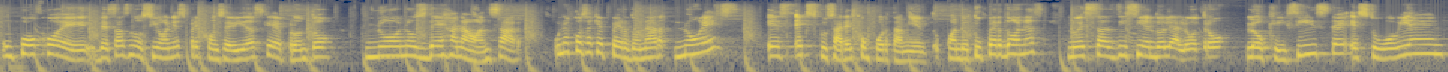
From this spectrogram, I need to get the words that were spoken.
un poco de, esas nociones preconcebidas que de pronto no nos dejan avanzar. Una cosa que perdonar no es, es excusar el comportamiento. Cuando tú perdonas, no estás diciéndole al otro lo que hiciste estuvo bien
